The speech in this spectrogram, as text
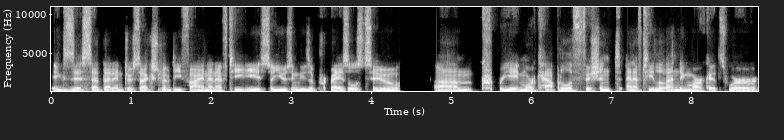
exists at that intersection of DeFi and NFT. So using these appraisals to um, create more capital efficient NFT lending markets. We're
